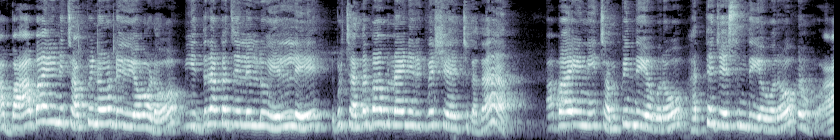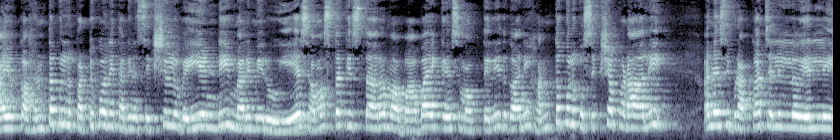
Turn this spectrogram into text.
ఆ బాబాయిని చంపినోడు ఎవడో మీ ఇద్దరు అక్క చెల్లెళ్ళు వెళ్ళి ఇప్పుడు చంద్రబాబు నాయుడిని రిక్వెస్ట్ చేయొచ్చు కదా? బాబాయిని చంపింది ఎవరో హత్య చేసింది ఎవరో ఆ యొక్క హంతకులను పట్టుకొని తగిన శిక్షలు వెయ్యండి మరి మీరు ఏ సంస్థకి ఇస్తారో మా బాబాయ్ కేసు మాకు తెలియదు కానీ హంతకులకు శిక్ష పడాలి అనేసి ఇప్పుడు అక్కా చెల్లెళ్ళు వెళ్ళి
